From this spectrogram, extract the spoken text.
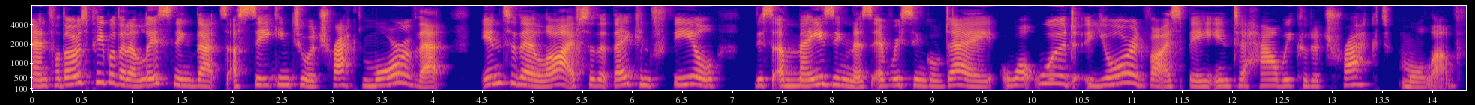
And for those people that are listening that are seeking to attract more of that into their life so that they can feel this amazingness every single day, what would your advice be into how we could attract more love?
